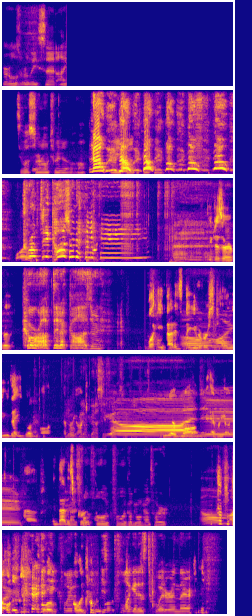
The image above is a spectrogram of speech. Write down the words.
Girls really said I. See what Cerno tweeted out, huh? No, Yeah, you no, no, the no, no, no! What? Corrupted Akazune! You deserve it. Corrupted Akazune! Lucky, that is the Oh universe my- telling you that you are wrong You every know, argument. you gotta see Fox. You are God, wrong in every argument you have, and that is Guys, follow, proof. follow, follow Gobi Woman on Twitter. Oh my. included- he's plugging his Twitter in there.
